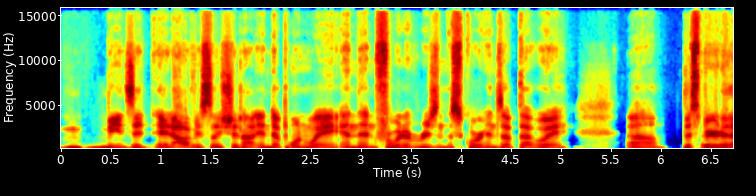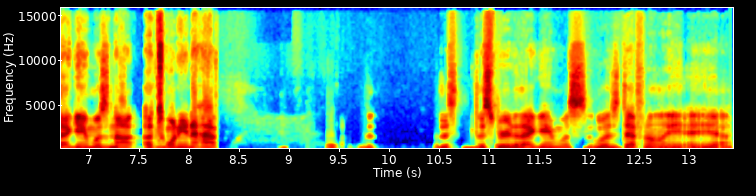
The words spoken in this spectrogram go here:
means it it obviously should not end up one way, and then for whatever reason the score ends up that way. Um, the spirit of that game was not a 20 and a half. The, the, the spirit of that game was was definitely a uh,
